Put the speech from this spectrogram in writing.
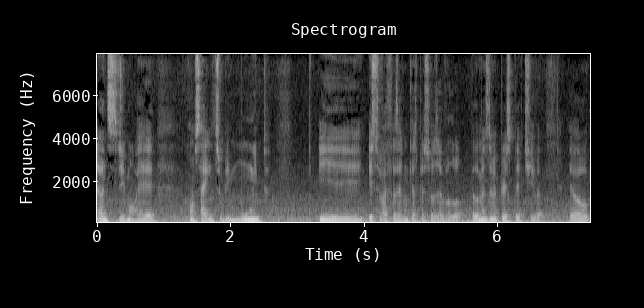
antes de morrer conseguem subir muito e isso vai fazer com que as pessoas evoluam, pelo menos na minha perspectiva. Eu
